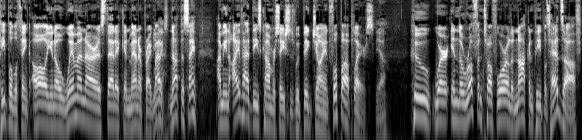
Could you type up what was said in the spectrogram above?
people will think, oh, you know, women are aesthetic and men are pragmatics. Not the same. I mean, I've had these conversations with big, giant football players Yeah. who were in the rough and tough world and knocking people's heads off,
